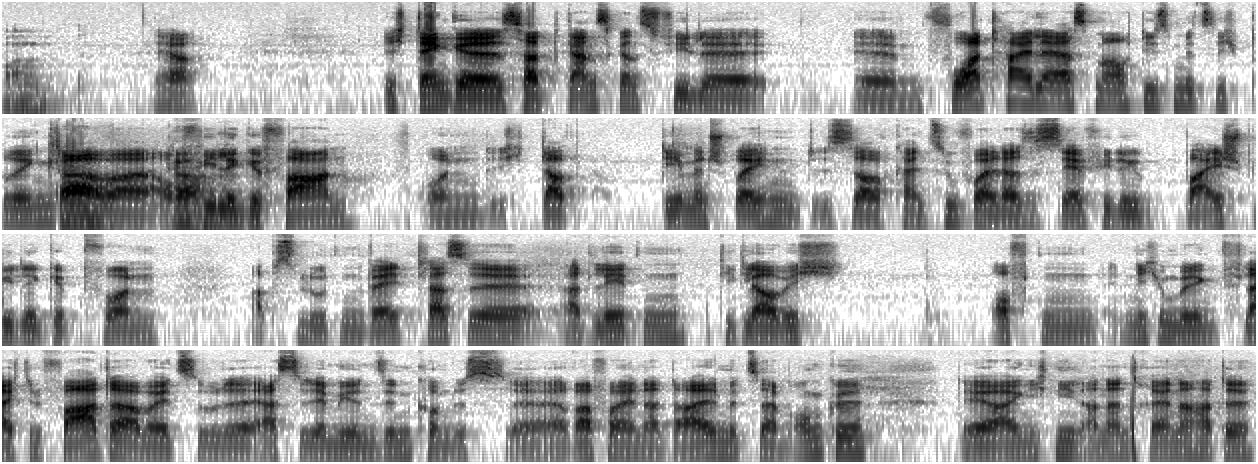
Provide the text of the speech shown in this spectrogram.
und Ja. Ich denke, es hat ganz, ganz viele ähm, Vorteile erstmal auch, die es mit sich bringt, Klar, aber auch klar. viele Gefahren. Und ich glaube, dementsprechend ist es auch kein Zufall, dass es sehr viele Beispiele gibt von absoluten Weltklasse-Athleten, die, glaube ich, oft ein, nicht unbedingt vielleicht ein Vater, aber jetzt so der erste, der mir in den Sinn kommt, ist äh, Rafael Nadal mit seinem Onkel, der ja eigentlich nie einen anderen Trainer hatte.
